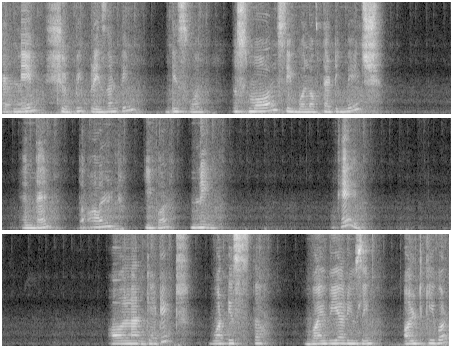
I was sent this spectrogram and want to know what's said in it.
that name should be present in this one. The small symbol of that image and then the alt keyword name. Okay? All are get it? What is the why we are using alt keyword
